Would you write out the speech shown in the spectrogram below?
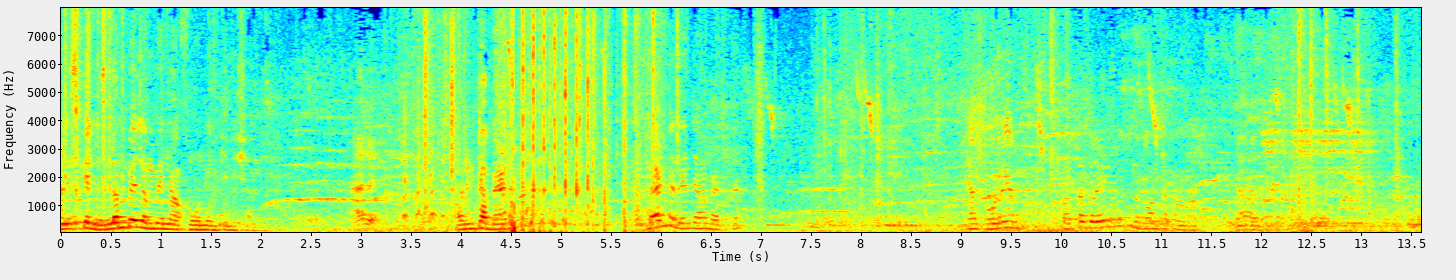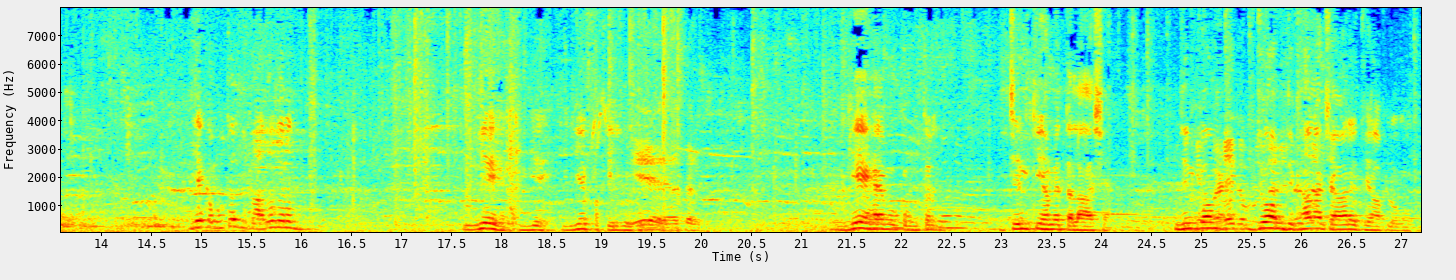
یہ اس کے لمبے لمبے ناخون ان کے نشان اور ان کا بیٹھ بیٹھ دیں جہاں بیٹھتے ہیں یہاں چھوڑ رہے ہیں۔ پتہ تو رہے گا؟ میں کون سا کروں گا یہ کبوتر دکھا دو ذرا۔ یہ یہ یہ فقیر یہ یہ ہے وہ کبوتر جن کی ہمیں تلاش ہے جن کو ہم جو ہم دکھانا چاہ رہے تھے آپ لوگوں کو۔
